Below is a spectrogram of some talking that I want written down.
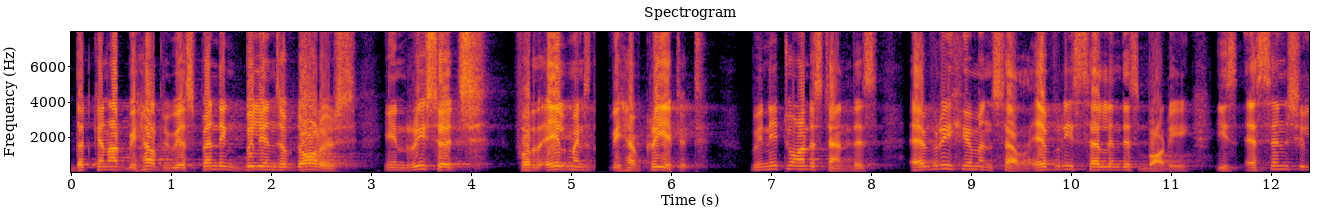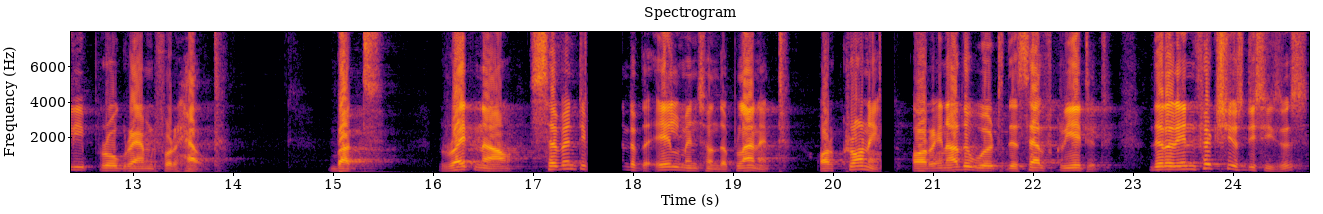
that cannot be helped. We are spending billions of dollars in research for the ailments that we have created. We need to understand this Every human cell, every cell in this body is essentially programmed for health. But right now, seventy percent of the ailments on the planet are chronic or in other words, they're self-created. There are infectious diseases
